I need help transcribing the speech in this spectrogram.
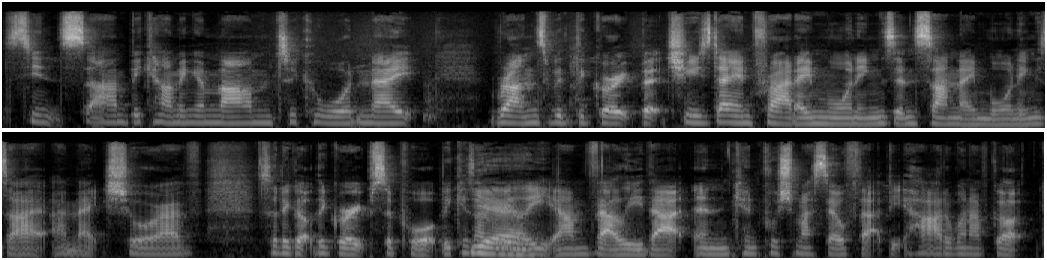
since um, becoming a mum to coordinate runs with the group, but Tuesday and Friday mornings and Sunday mornings, I, I make sure I've sort of got the group support because I really um, value that and can push myself that bit harder when I've got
